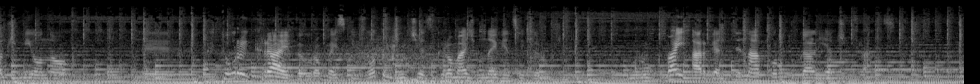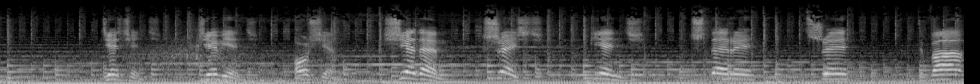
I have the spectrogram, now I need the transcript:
a brzmi ono yy, Który kraj w europejskim złotym buncie zgromadził najwięcej wyróżnień? Urugwaj, Argentyna, Portugalia czy Francja? 10, 9, 8, 7, 6, 5, 4, 3, 2,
